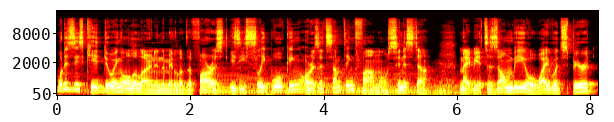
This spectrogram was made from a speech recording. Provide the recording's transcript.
What is this kid doing all alone in the middle of the forest? Is he sleepwalking or is it something far more sinister? Maybe it's a zombie or wayward spirit.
